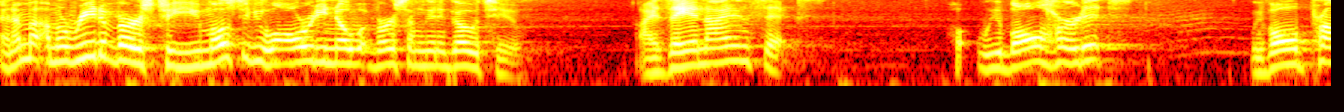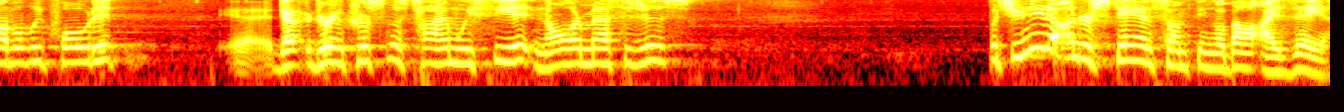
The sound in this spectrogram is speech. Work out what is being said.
And I'm, I'm going to read a verse to you. Most of you already know what verse I'm going to go to Isaiah 9 and 6. We've all heard it, we've all probably quoted it. Uh, during Christmas time, we see it in all our messages. But you need to understand something about Isaiah,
